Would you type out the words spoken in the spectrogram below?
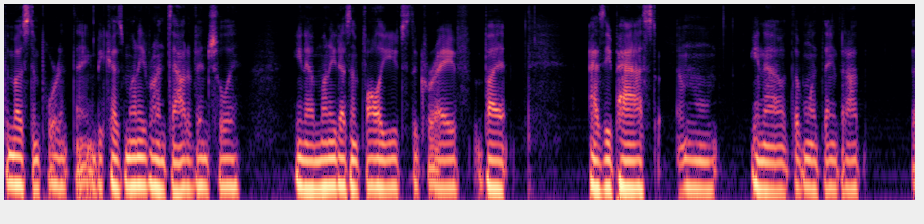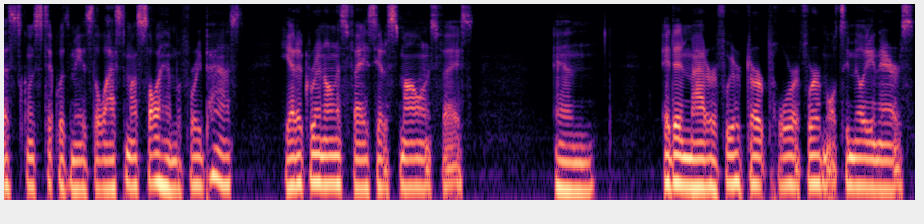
the most important thing because money runs out eventually. You know, money doesn't follow you to the grave, but as he passed, um, you know, the one thing that I that's going to stick with me is the last time I saw him before he passed. He had a grin on his face, he had a smile on his face. And it didn't matter if we were dirt poor, if we were multimillionaires.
